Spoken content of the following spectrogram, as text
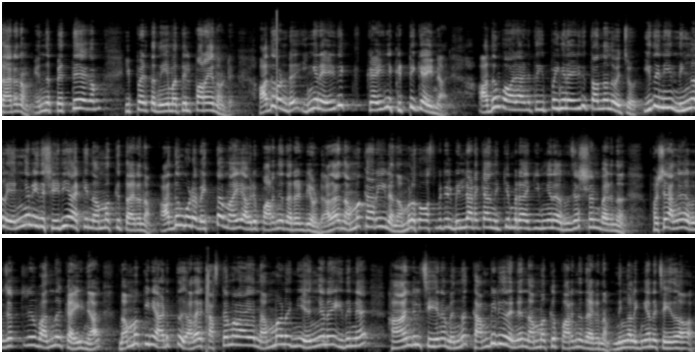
തരണം എന്ന് പ്രത്യേകം ഇപ്പോഴത്തെ നിയമത്തിൽ പറയുന്നുണ്ട്. അതുകൊണ്ട് ഇങ്ങനെ എഴുതി കഴിഞ്ഞ് കിട്ടിക്കഴിഞ്ഞാൽ അതും പോരാഞ്ഞിട്ട് ഇപ്പം ഇങ്ങനെ എഴുതി തന്നെന്ന് വെച്ചോ. ഇതിനി നിങ്ങൾ എങ്ങനെ ഇത് ശരിയാക്കി നമുക്ക് തരണം? അതും കൂടെ വ്യക്തമായി അവർ പറഞ്ഞു തരേണ്ടിയുണ്ട്. അതായത് നമുക്കറിയില്ല. നമ്മൾ ഹോസ്പിറ്റൽ ബില്ല് അടയ്ക്കാൻ നിൽക്കുമ്പോഴായിരിക്കും ഇങ്ങനെ റിജക്ഷൻ വരുന്നത്. പക്ഷേ അങ്ങനെ റിജക്റ്റ് വന്നു കഴിഞ്ഞാൽ നമുക്കിനി അടുത്ത് അതായത് കസ്റ്റമറായ നമ്മൾ ഇനി എങ്ങനെ ഇതിനെ ഹാൻഡിൽ ചെയ്യണമെന്ന് കമ്പനി തന്നെ നമുക്ക് പറഞ്ഞു തരണം. നിങ്ങൾ ഇങ്ങനെ ചെയ്തോ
